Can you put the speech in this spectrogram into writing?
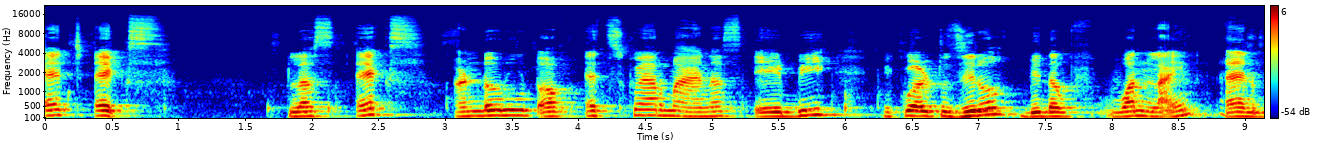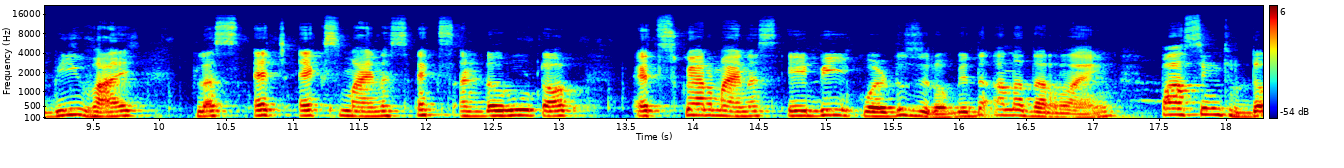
hx plus x under root of h square minus ab equal to 0 be the one line and by plus hx minus x under root of h square minus ab equal to 0 be the another line passing through the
